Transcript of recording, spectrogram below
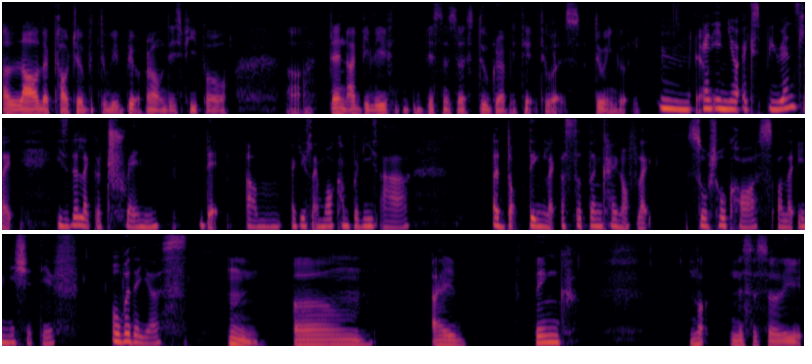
allow the culture to be built around these people, uh, then I believe businesses do gravitate towards doing good. Mm. Yeah. And in your experience, like, is there like a trend that um I guess like more companies are adopting like a certain kind of like social cause or like initiative over the years? Mm, um, I think not necessarily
